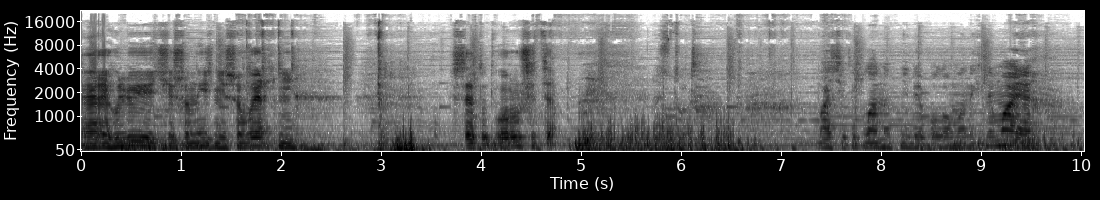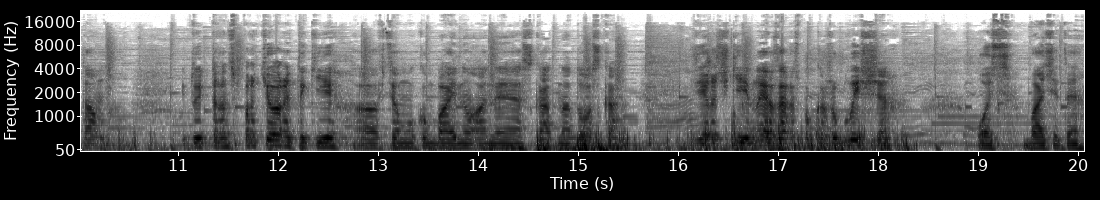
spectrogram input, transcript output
Регулюючи, що нижні, що верхні. Все тут ворушиться. Ось тут. Бачите, планок ніде поломаних немає. Там йдуть транспортери такі е, в цьому комбайну, а не скатна доска. Зірочки. Ну я зараз покажу ближче. Ось, бачите,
